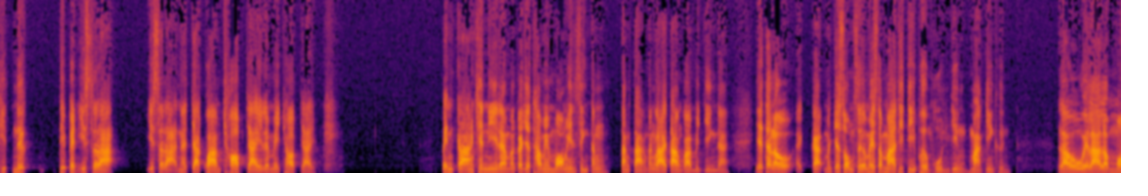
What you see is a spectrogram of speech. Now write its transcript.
คิดนึกที่เป็นอิสระ อิสระนะจากความชอบใจและไม่ชอบใจ เป็นกลางเช่นนี้แล้ว มันก็จะทำให้มองเห็นสิ่งทั้งต่าง ๆ ทั้งหลายตามความเป็นจริงได้เอ๊ะถ้าเรา มันจะส่งเสริมให้สมาธิฏฐิเพิ่มพูนยิ่งมากยิ่งขึ้น เราเวลาเราม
